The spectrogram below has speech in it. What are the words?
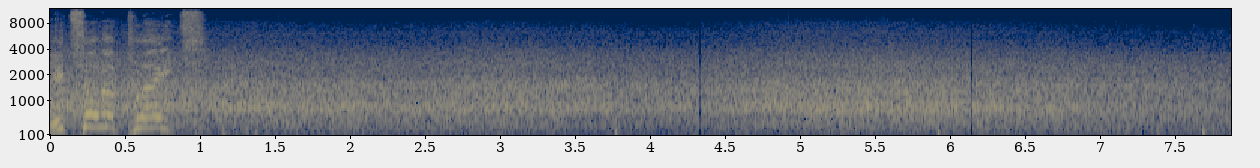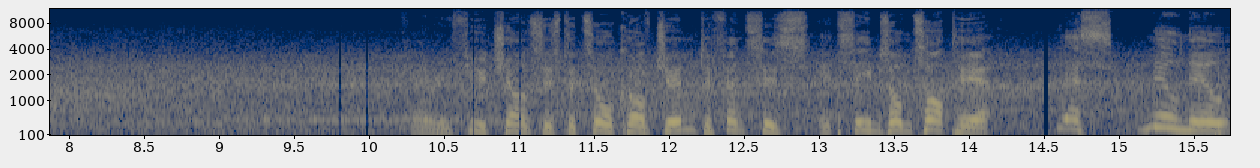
It's on a plate. Very few chances to talk of, Jim. Defence is, it seems, on top here. Yes, nil-nil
